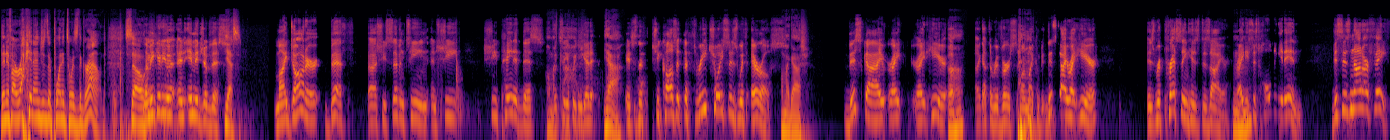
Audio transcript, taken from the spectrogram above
than if our rocket engines are pointed towards the ground. So Let me give you a- an image of this. yes. my daughter Beth, uh, she's 17, and she she painted this. Oh my Let's see if we can get it. Yeah. It's the she calls it the three choices with Eros. Oh my gosh. This guy right right here. oh, Uh-huh. I got the reverse on my computer. This guy right here is repressing his desire, right? Mhm. He's just holding it in. This is not our faith.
